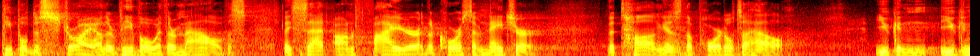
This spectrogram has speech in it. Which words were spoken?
People destroy other people with their mouths. They set on fire the course of nature. The tongue is the portal to hell. You can, you can,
